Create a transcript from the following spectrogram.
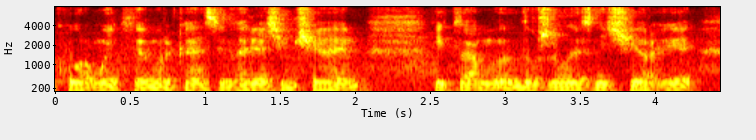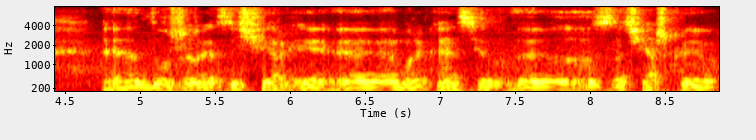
кормить американців гарячим чаєм, і там довжелезні черги. Довжелезні черги американців за чашкою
